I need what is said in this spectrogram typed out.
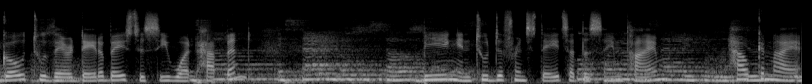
go to their database to see what happened? Being in two different states at the same time, how can I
